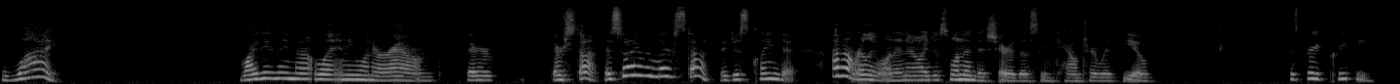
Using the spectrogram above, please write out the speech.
why? Why do they not want anyone around their their stuff? It's not even their stuff. They just claimed it. I don't really want to know. I just wanted to share this encounter with you. It's pretty creepy.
